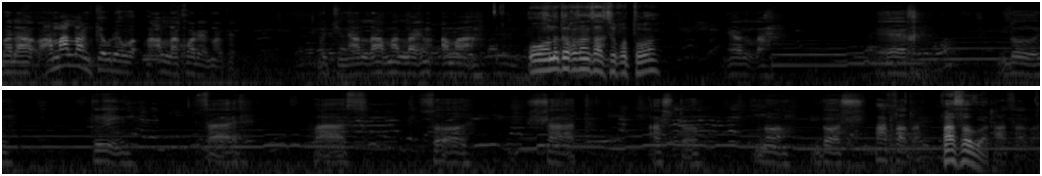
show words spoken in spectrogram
বলে আমার লান কেউ রে আল্লাহ করে না রে। বুঝছি না আল্লাহ আমার লাই- আমার অন্য দেখছেন চাষি কত? আল্লাহ। এক দুই তিন চার পাঁচ ছয় সাত আষ্ট। ন দশ। পাঁচ হাজার। পাঁচ হাজার? পাঁচ হাজার।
